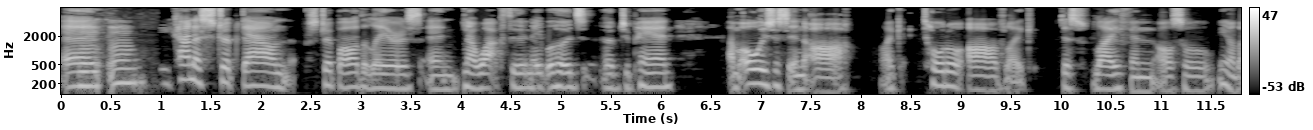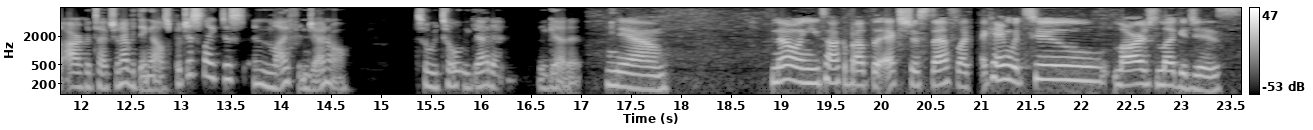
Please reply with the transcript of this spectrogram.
And Mm-mm. you kind of strip down, strip all the layers, and I walk through the neighborhoods of Japan. I'm always just in awe, like total awe of like just life and also you know the architecture and everything else, but just like just in life in general. So we totally get it. You get it. Yeah. No, and you talk about the extra stuff. Like I came with two large luggages,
